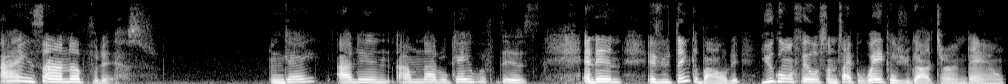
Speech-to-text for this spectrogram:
I ain't signed up for this. Okay? I didn't I'm not okay with this. And then if you think about it, you're gonna feel some type of way because you got turned down,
